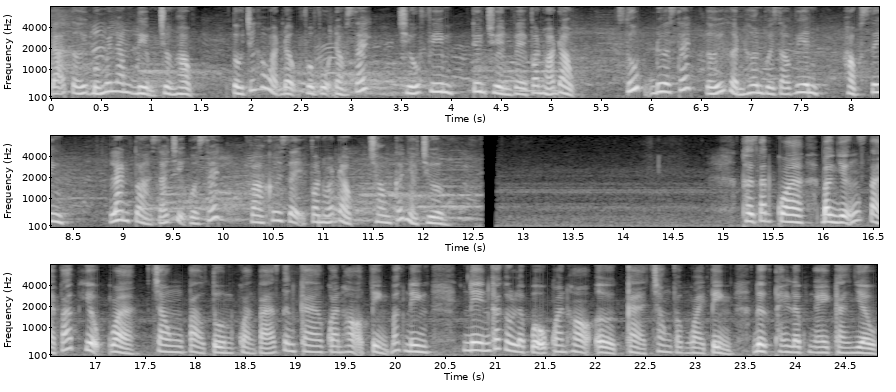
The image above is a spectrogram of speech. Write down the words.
đã tới 45 điểm trường học, tổ chức các hoạt động phục vụ đọc sách, chiếu phim, tuyên truyền về văn hóa đọc, giúp đưa sách tới gần hơn với giáo viên, học sinh, lan tỏa giá trị của sách và khơi dậy văn hóa đọc trong các nhà trường. Thời gian qua, bằng những giải pháp hiệu quả trong bảo tồn quảng bá dân ca quan họ tỉnh Bắc Ninh, nên các câu lạc bộ quan họ ở cả trong và ngoài tỉnh được thành lập ngày càng nhiều,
